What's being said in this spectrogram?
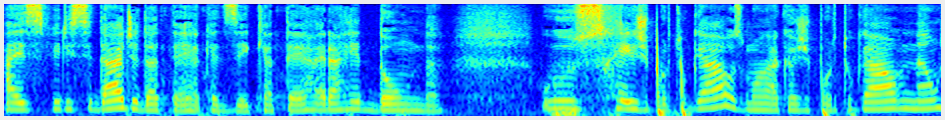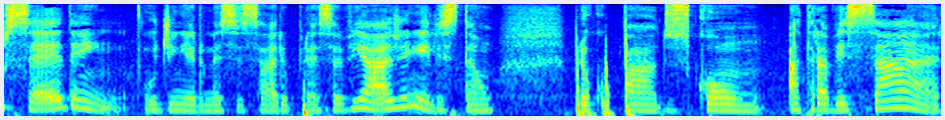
a esfericidade da Terra, quer dizer, que a Terra era redonda. Os reis de Portugal, os monarcas de Portugal, não cedem o dinheiro necessário para essa viagem, eles estão preocupados com atravessar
